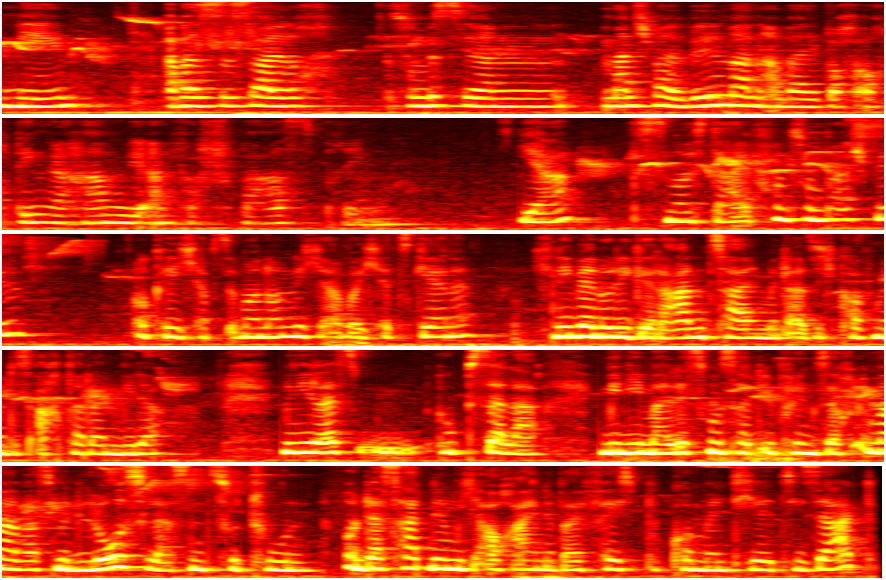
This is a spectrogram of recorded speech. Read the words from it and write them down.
Nee, aber es ist halt so ein bisschen, manchmal will man aber doch auch Dinge haben, die einfach Spaß bringen. Ja, das neueste iPhone zum Beispiel. Okay, ich habe es immer noch nicht, aber ich hätte es gerne. Ich nehme ja nur die geraden Zahlen mit, also ich kaufe mir das Achter dann wieder. Minimalis Upsala. Minimalismus hat übrigens auch immer was mit Loslassen zu tun. Und das hat nämlich auch eine bei Facebook kommentiert. Sie sagt,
